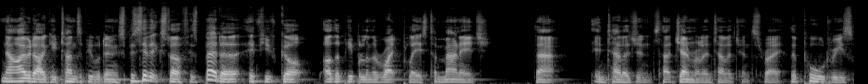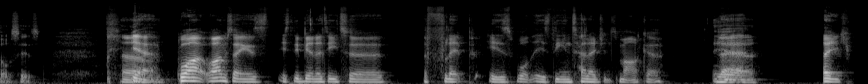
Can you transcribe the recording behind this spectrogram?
Now, I would argue tons of people doing specific stuff is better if you've got other people in the right place to manage that intelligence, that general intelligence, right? The pooled resources. Um, yeah. What, what I'm saying is, is the ability to the flip is what is the intelligence marker. Yeah. Like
